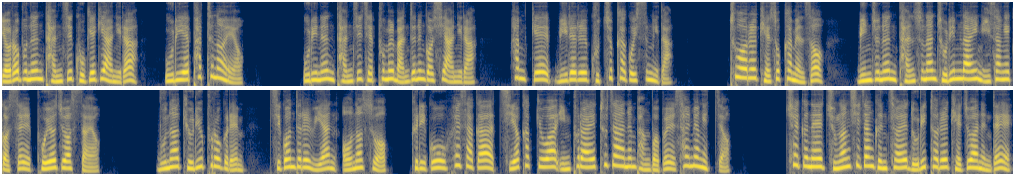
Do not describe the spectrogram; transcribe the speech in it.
여러분은 단지 고객이 아니라 우리의 파트너예요. 우리는 단지 제품을 만드는 것이 아니라 함께 미래를 구축하고 있습니다. 투어를 계속하면서 민주는 단순한 조립 라인 이상의 것을 보여주었어요. 문화 교류 프로그램, 직원들을 위한 언어 수업, 그리고 회사가 지역 학교와 인프라에 투자하는 방법을 설명했죠. 최근에 중앙시장 근처에 놀이터를 개조하는데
